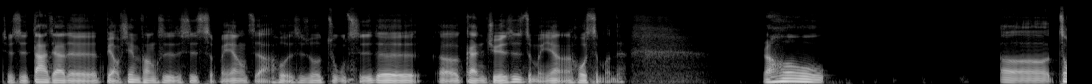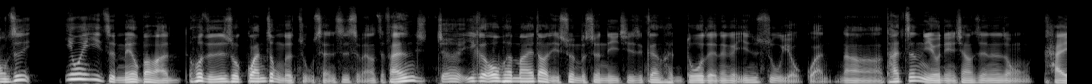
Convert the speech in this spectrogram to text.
就是大家的表现方式是什么样子啊，或者是说主持的呃感觉是怎么样啊，或什么的。然后呃，总之，因为一直没有办法，或者是说观众的组成是什么样子，反正就一个 open mic 到底顺不顺利，其实跟很多的那个因素有关。那它真的有点像是那种开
